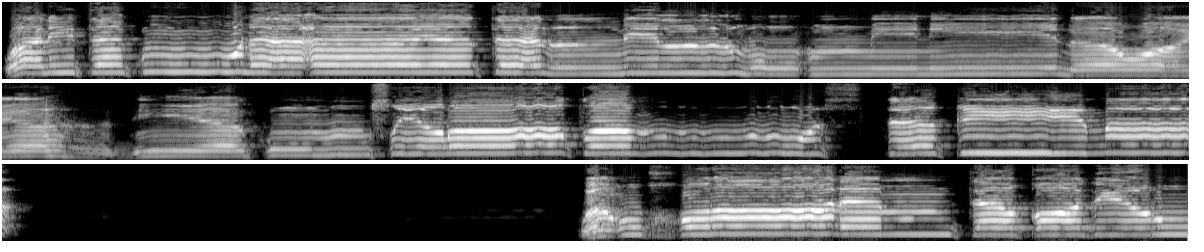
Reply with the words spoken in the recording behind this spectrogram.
ولتكون آية للمؤمنين ويهديكم صراطا مستقيما وأخرى لم تقدروا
